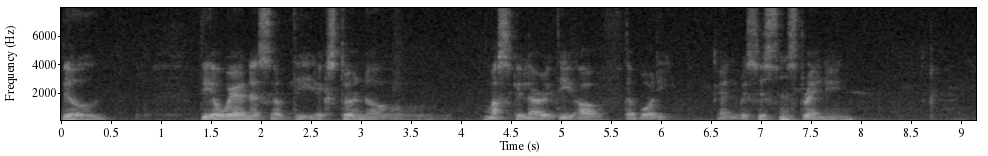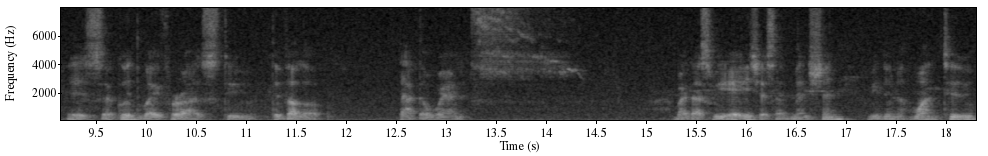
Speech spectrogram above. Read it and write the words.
build the awareness of the external muscularity of the body. And resistance training is a good way for us to develop that awareness. But as we age, as I mentioned, we do not want to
